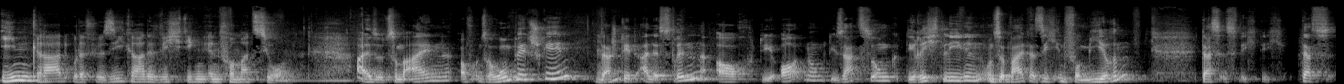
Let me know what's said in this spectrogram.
ihn gerade oder für Sie gerade wichtigen Informationen? Also zum einen auf unsere Homepage gehen, da mhm. steht alles drin, auch die Ordnung, die Satzung, die Richtlinien und so weiter, sich informieren. Das ist wichtig. Das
